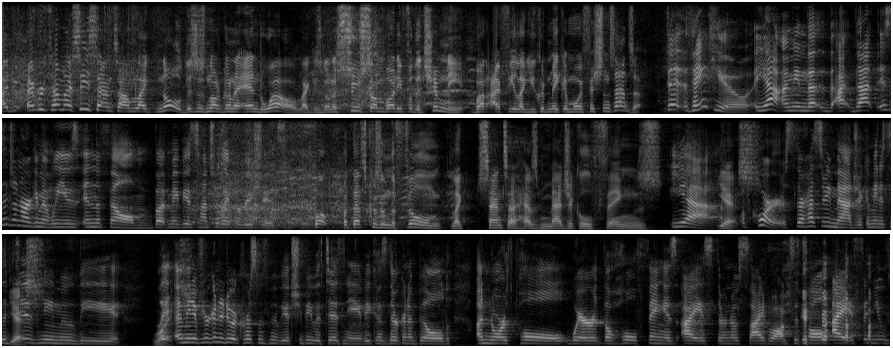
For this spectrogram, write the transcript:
I do, every time I see Santa, I'm like, no, this is not going to end well. Like he's going to sue somebody for the chimney, but I feel like you could make a more efficient Santa. Th- thank you. Yeah, I mean that, that that isn't an argument we use in the film, but maybe it's not too late for reshoots. Well, but that's because in the film, like Santa has magical things. Yeah. Yes. Of course, there has to be magic. I mean, it's a Yes. Disney movie. Right. I mean, if you're going to do a Christmas movie, it should be with Disney because they're going to build a North Pole where the whole thing is ice. There are no sidewalks. It's all ice, and you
